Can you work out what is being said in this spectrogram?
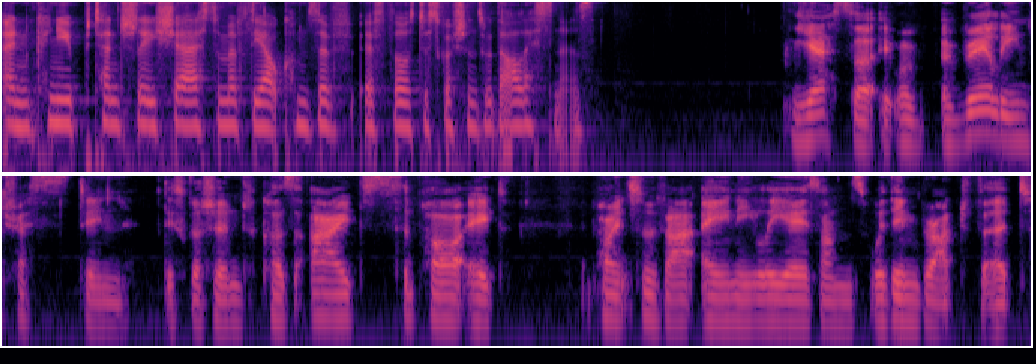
and can you potentially share some of the outcomes of, of those discussions with our listeners? Yes, so it was a really interesting discussion because I'd supported appoint some of our A&E liaisons within Bradford,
